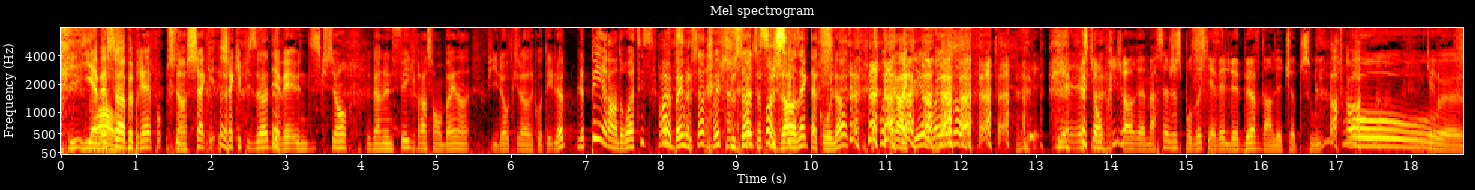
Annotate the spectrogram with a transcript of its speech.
Puis il y avait Wow. ça à peu près pour- dans chaque chaque épisode, il y avait une discussion dans une fille qui prend son bain dans- puis l'autre qui jase à côté. Le, le pire endroit, tu sais, si tu prends un bain moussant, tu vas être tout seul, tu vas pas jaser avec ta coloc. Tranquille. voyons donc. Puis, euh, Est-ce qu'ils ont pris, genre, euh, Marcel, juste pour dire qu'il y avait le bœuf dans le chop suey? Oh! Euh,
